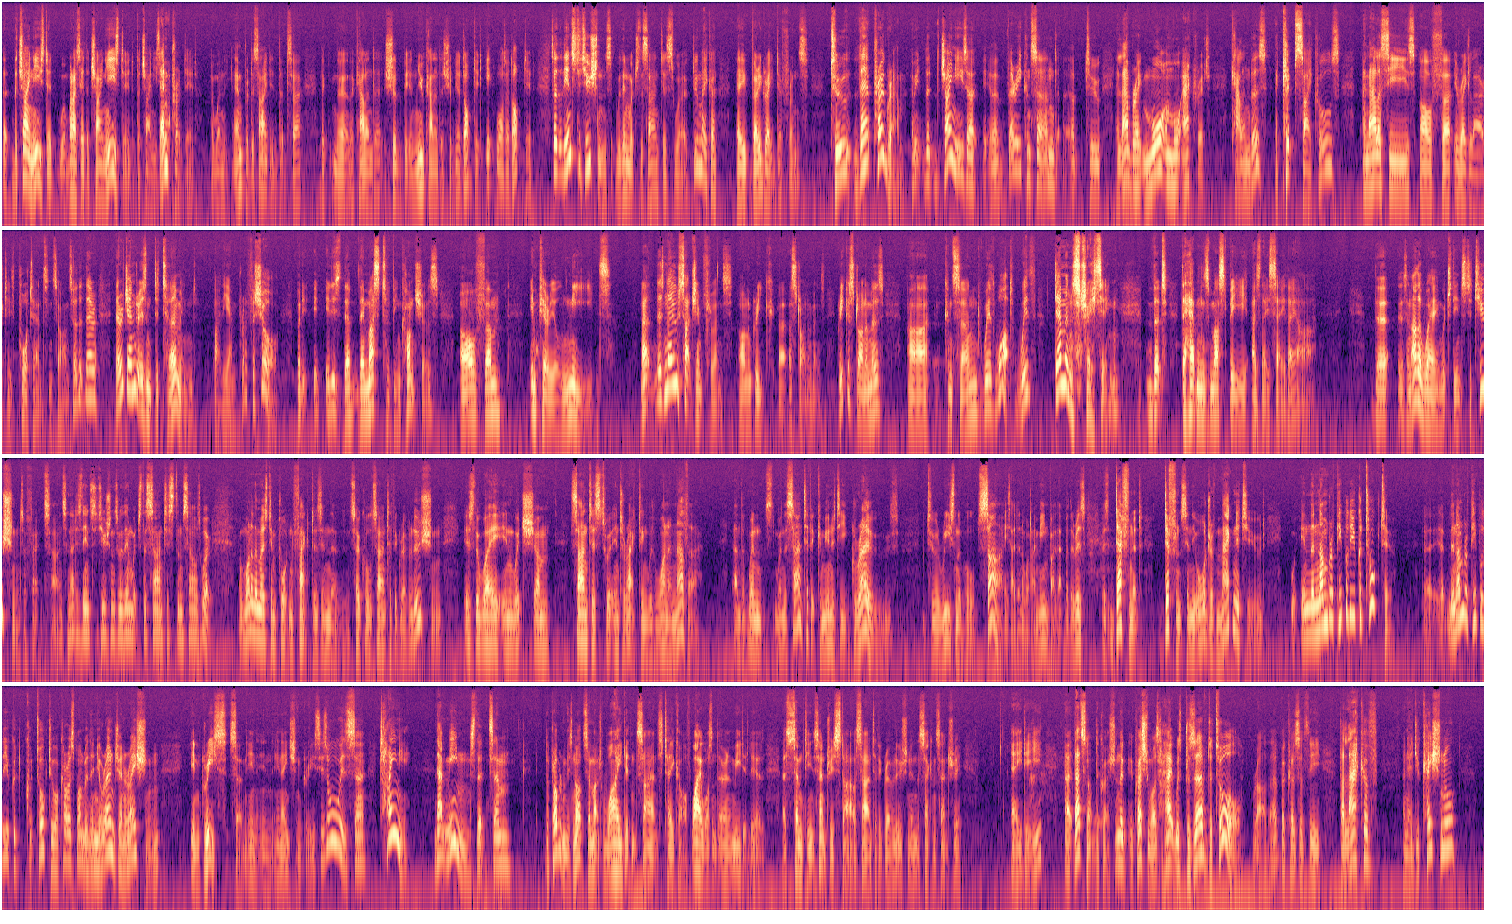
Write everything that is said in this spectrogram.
uh, the Chinese did. When I say the Chinese did, the Chinese emperor did. And when the emperor decided that uh, the, the, calendar should be, a new calendar should be adopted, it was adopted. So that the institutions within which the scientists work do make a, a very great difference to their program. I mean, the, the Chinese are uh, very concerned uh, to elaborate more and more accurate calendars, eclipse cycles, analyses of uh, irregularities, portents, and so on, so that their, their agenda isn't determined by the emperor, for sure, but it, it, it is, they must have been conscious of um, imperial needs. Now, there's no such influence on Greek uh, astronomers. Greek astronomers are concerned with what? With demonstrating that the heavens must be as they say they are. The, there's another way in which the institutions affect science, and that is the institutions within which the scientists themselves work. And one of the most important factors in the so called scientific revolution is the way in which um, scientists were interacting with one another And the, when, when the scientific community grows to a reasonable size, I don't know what I mean by that, but there is a definite difference in the order of magnitude in the number of people you could talk to. Uh, the number of people you could, could, talk to or correspond with in your own generation, in Greece, certainly in, in, in ancient Greece, is always uh, tiny. That means that um, the problem is not so much why didn't science take off? Why wasn't there an immediately a, a 17th century style scientific revolution in the second century AD? Uh, that's not the question. The, the, question was how it was preserved at all, rather, because of the, the lack of an educational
